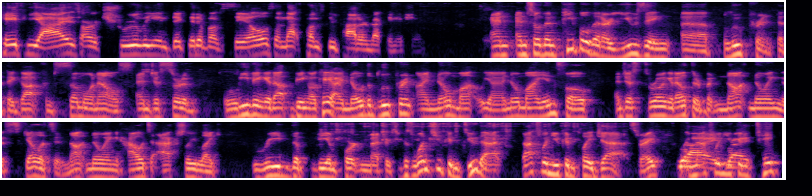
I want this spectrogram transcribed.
KPIs are truly indicative of sales, and that comes through pattern recognition. And and so then people that are using a blueprint that they got from someone else and just sort of leaving it up, being okay, I know the blueprint, I know my yeah, I know my info, and just throwing it out there, but not knowing the skeleton, not knowing how to actually like read the, the important metrics. Because once you can do that that's when you can play jazz right, right and that's when you right. can take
